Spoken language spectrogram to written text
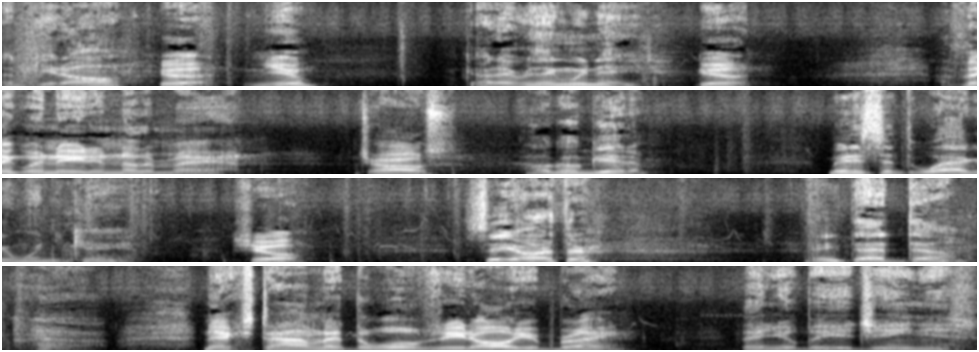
Let's get on. Good. And you? Got everything we need. Good. I think we need another man. Charles? I'll go get him. Meet us at the wagon when you can. Sure. See, Arthur? Ain't that dumb. Next time, let the wolves eat all your brain. Then you'll be a genius.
